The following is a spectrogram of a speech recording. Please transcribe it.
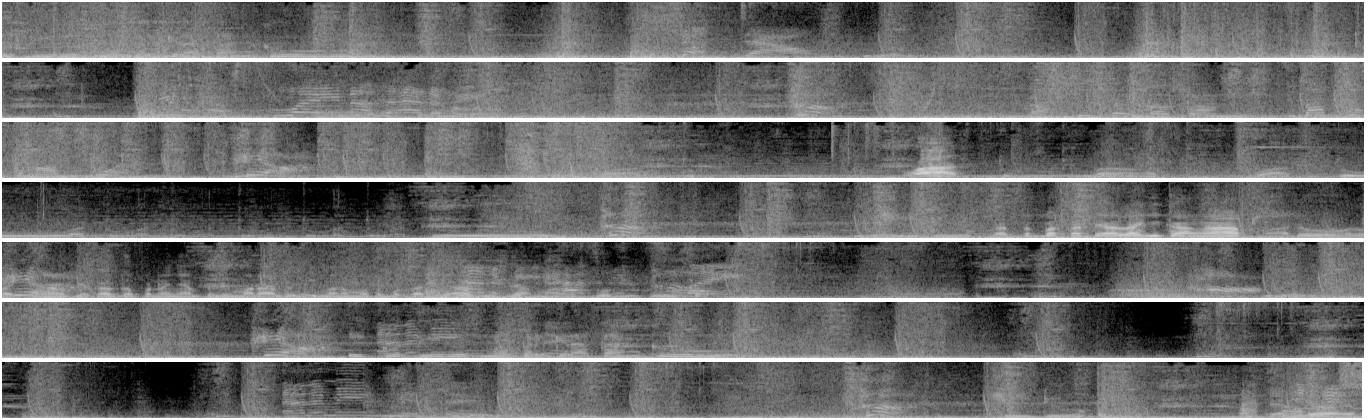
Ikuti ritme pergerakanku. Shut down. You have slain an enemy. Satu tembakan, satu kemampuan. Hiya. Waduh, waduh sakit banget. Waduh, waduh, waduh, waduh, waduh, waduh, waduh. Nggak tebak ada lagi kangap. Aduh, lagi aja kagak pernah nyampe 500 gimana mau tebak ada lagi sih? Males gue gitu. Ikuti ritme pergerakanku. Enemy missing. Hidup Pakai atau NDAS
